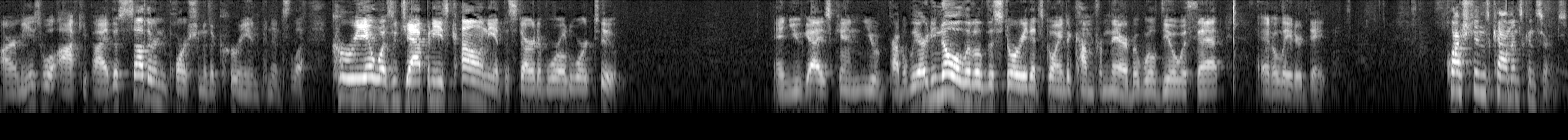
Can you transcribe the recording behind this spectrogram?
armies will occupy the southern portion of the Korean peninsula. Korea was a Japanese colony at the start of World War II. And you guys can, you probably already know a little of the story that's going to come from there, but we'll deal with that at a later date. Questions, comments, concerns?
